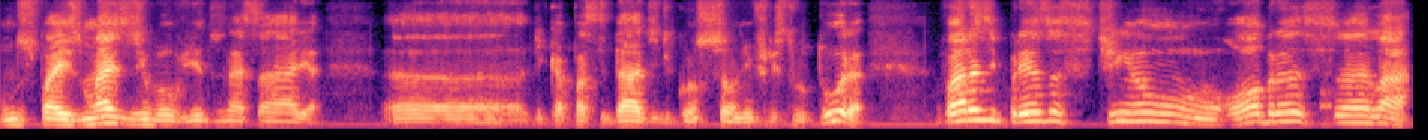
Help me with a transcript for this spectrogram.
um dos países mais desenvolvidos nessa área uh, de capacidade de construção de infraestrutura, várias empresas tinham obras uh, lá.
